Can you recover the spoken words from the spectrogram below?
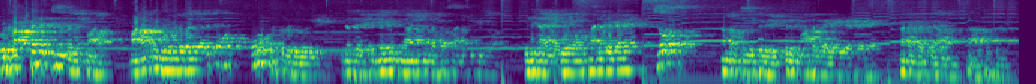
ഒരു ഭക്തന്റെ ജീവിതം അവസാനിപ്പിക്കുന്നു ഇതിനായി നമ്മുടെ ജീവിതത്തിൽ ഒരു മാതൃകയായി തീരട്ടെ. കടന്നു പ്രാർത്ഥിക്കുന്നു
